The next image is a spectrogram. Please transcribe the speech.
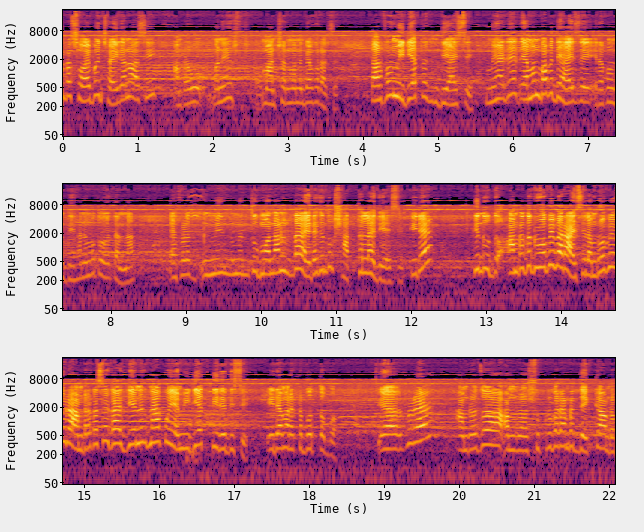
আমরা ছয় বোন, ছয় গানও আছি, আমরাও মানে মান সম্মানের ব্যাপার আছে। তারপর মিডিয়াতে দেখাইছে মেয়েদের এমনভাবে দেখাইছে এরকম দেখানোর মতো হইতাম না। এরপরে কিন্তু মনানদা এটা কিন্তু সাত ফেলাই দিয়েছে কি রে? কিন্তু আমরা তো রবিবার আইছিলাম। রবিবার আমার কাছে গার্জিয়ান না কইয়া মিডিয়াত ফিরে দিছে। এটা আমার একটা বক্তব্য। এরপরে আমরা তো আমরা শুক্রবার আমরা দেখে আমরা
